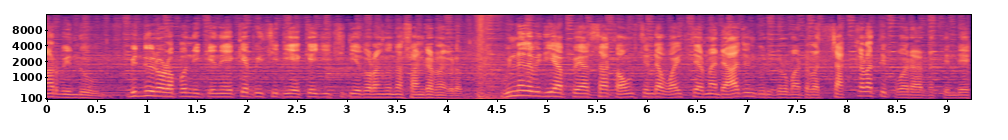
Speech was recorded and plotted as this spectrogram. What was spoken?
ആർ ബിന്ദുവും ബിന്ദുവിനോടൊപ്പം നിൽക്കുന്ന A K P C T A K G C T തുടങ്ങുന്ന സംഘടനകളും ഉന്നത വിദ്യാഭ്യാസ കൗൺസിലിന്റെ വൈസ് ചെയർമാൻ രാജൻ ഗുരുക്കളുമായിട്ടുള്ള ചക്കളത്തി പോരാട്ടത്തിന്റെ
